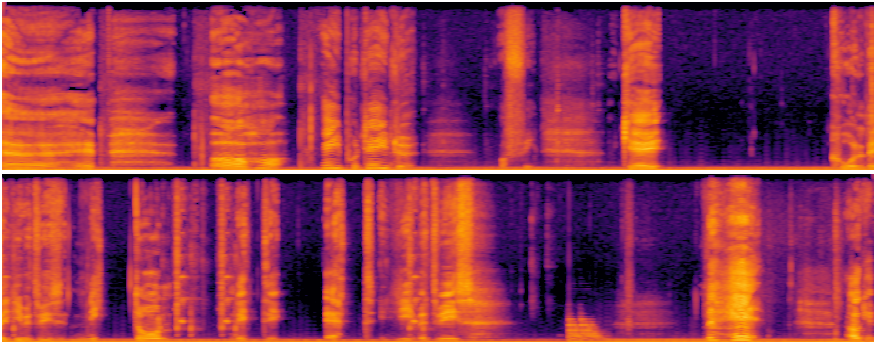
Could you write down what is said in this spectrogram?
Uh, hepp. Aha. Hej på dig du. Vad fint. Okej. Okay. Koden är givetvis 1991. Givetvis. Nähä! Okej, okay,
